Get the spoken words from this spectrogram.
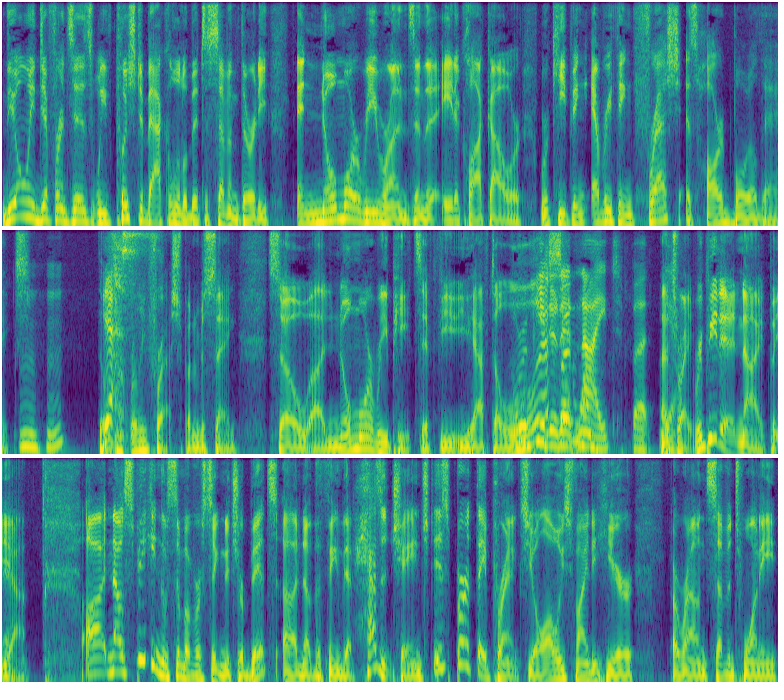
The only difference is we've pushed it back a little bit to seven thirty, and no more reruns in the eight o'clock hour. We're keeping everything fresh as hard boiled eggs. Those Yes. aren't really fresh, but I'm just saying. So uh, no more repeats. If you, you have to repeat it at one- night, but That's yeah. right. Repeat it at night, but yeah. Uh, now, speaking of some of our signature bits, uh, another thing that hasn't changed is birthday pranks. You'll always find it here around 720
